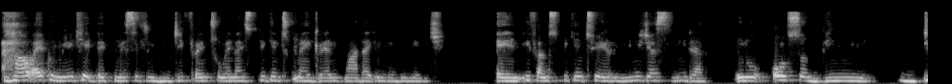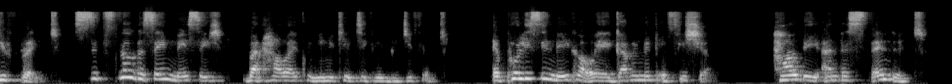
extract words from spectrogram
how i communicate that message will be different to when i speak to my grandmother in the village. And if i'm speaking to a religious leader it will also be different. It's still the same message, but how I communicate it will be different. A policymaker or a government official, how they understand it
